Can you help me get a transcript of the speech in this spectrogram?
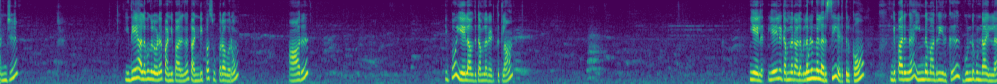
அஞ்சு. இதே அளவுகளோட பண்ணி பாருங்கள் கண்டிப்பாக சூப்பராக வரும். ஆறு. இப்போது ஏழாவது டம்ளர் எடுத்துக்கலாம். ஏழு. ஏழு டம்ளர் அளவில் உளுங்கல் அரிசி எடுத்திருக்கோம். இங்கே பாருங்கள் இந்த மாதிரி இருக்குது குண்டு குண்டாக இல்லை.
